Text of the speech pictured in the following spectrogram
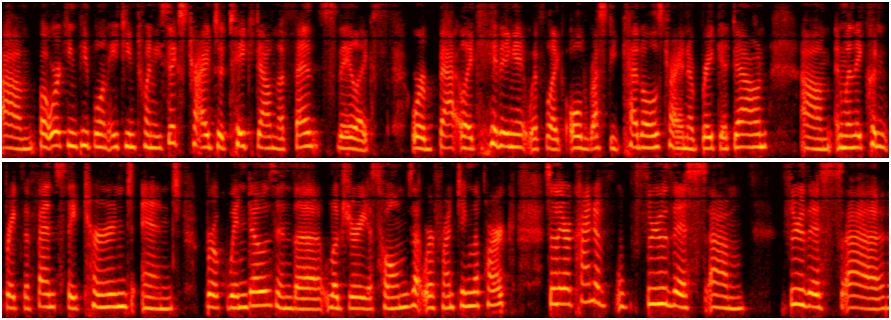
Um, but working people in 1826 tried to take down the fence. They like were bat- like hitting it with like old rusty kettles trying to break it down. Um, and when they couldn't break the fence, they turned and broke windows in the luxurious homes that were fronting the park. So they were kind of through this um, through this uh,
